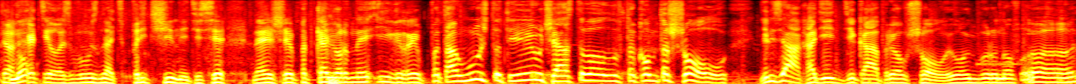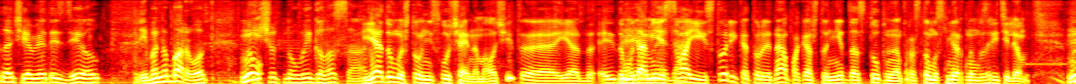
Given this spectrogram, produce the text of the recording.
так но... хотелось бы узнать причины, эти все, знаешь, подковерные игры. Потому что ты участвовал в таком-то шоу. Нельзя ходить Ди Каприо в шоу. И он, Бурунов, «А, зачем я это сделал? Либо наоборот, Ну, ищут новые голоса. Я думаю, что он не случайно молчит. Э, Я я думаю, там Наверное, есть да. свои истории, которые нам пока что недоступны нам простому смертному зрителю. Ну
